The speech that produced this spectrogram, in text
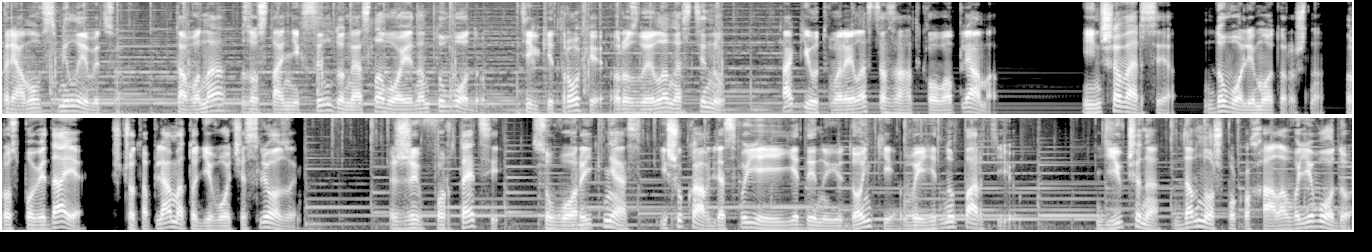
прямо в сміливицю, та вона з останніх сил донесла воїнам ту воду, тільки трохи розлила на стіну. Так і утворилася загадкова пляма. Інша версія, доволі моторошна, розповідає, що та пляма то дівочі сльози. Жив в фортеці суворий князь і шукав для своєї єдиної доньки вигідну партію. Дівчина давно ж покохала воєводу,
